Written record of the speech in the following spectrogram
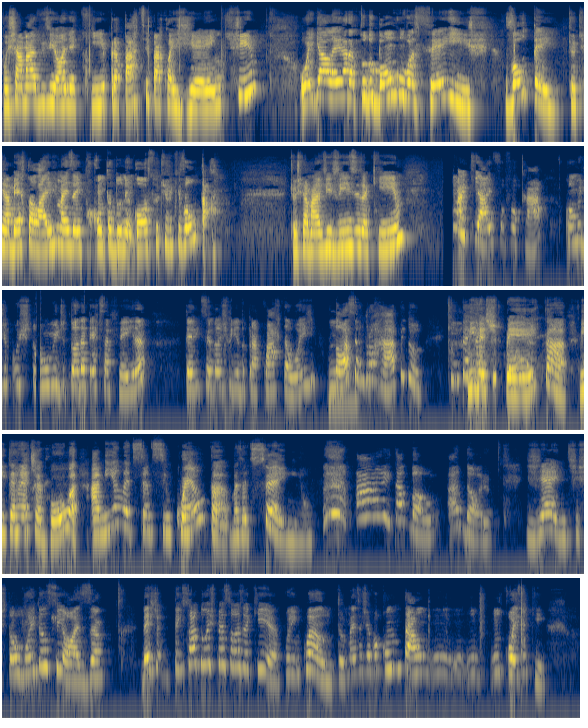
Vou chamar a Viviane aqui para participar com a gente. Oi, galera, tudo bom com vocês? Voltei, que eu tinha aberto a live, mas aí por conta do negócio eu tive que voltar. Deixa eu chamar a Vivizes aqui. Maquiar e fofocar, como de costume de toda terça-feira. Teve que ser transferido para quarta hoje. Nossa, entrou rápido. Me respeita. Minha internet é boa. A minha não é de 150, mas é de 100. Ai, tá bom. Adoro. Gente, estou muito ansiosa. Deixa, tem só duas pessoas aqui, por enquanto, mas eu já vou contar um, um, um, um coisa aqui.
